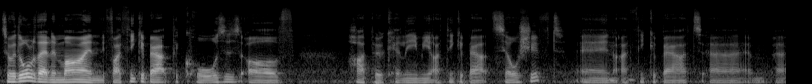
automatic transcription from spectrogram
So, with all of that in mind, if I think about the causes of hyperkalemia, I think about cell shift and I think about um, uh,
